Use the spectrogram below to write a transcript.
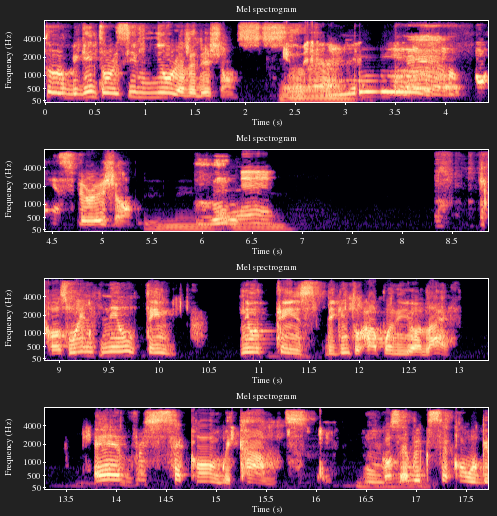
to begin to receive new revelations, Amen. new inspiration. Amen. Because when new thing, new things begin to happen in your life, every second will count. Mm. Because every second will be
